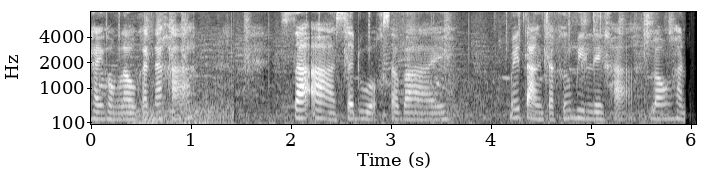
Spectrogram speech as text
ไทยของเรากันนะคะ สะอาดสะดวกสบาย ไม่ต่างจากเครื่องบินเลยค่ะ ลองหัน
